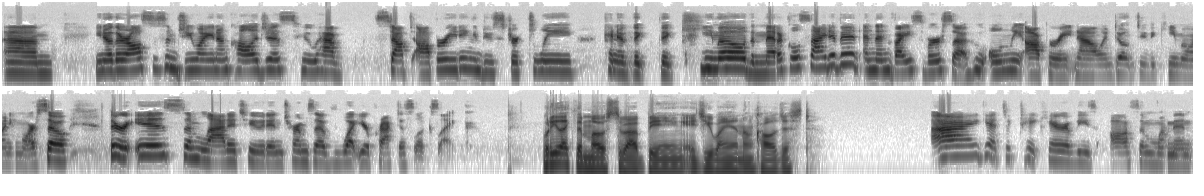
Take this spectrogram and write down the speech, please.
Um, you know, there are also some GYN oncologists who have stopped operating and do strictly kind of the, the chemo, the medical side of it, and then vice versa, who only operate now and don't do the chemo anymore. So there is some latitude in terms of what your practice looks like. What do you like the most about being a GYN oncologist? I get to take care of these awesome women.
